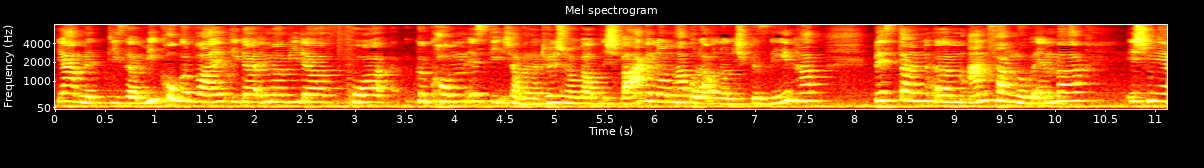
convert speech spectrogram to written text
ja, mit dieser Mikrogewalt, die da immer wieder vorgekommen ist, die ich aber natürlich noch überhaupt nicht wahrgenommen habe oder auch noch nicht gesehen habe bis dann ähm, Anfang November ich mir,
